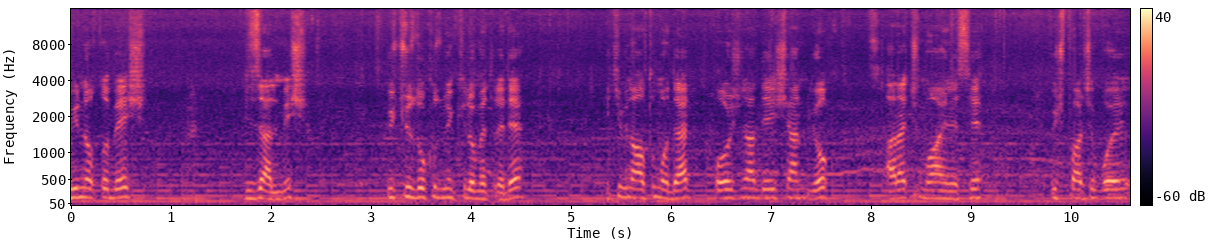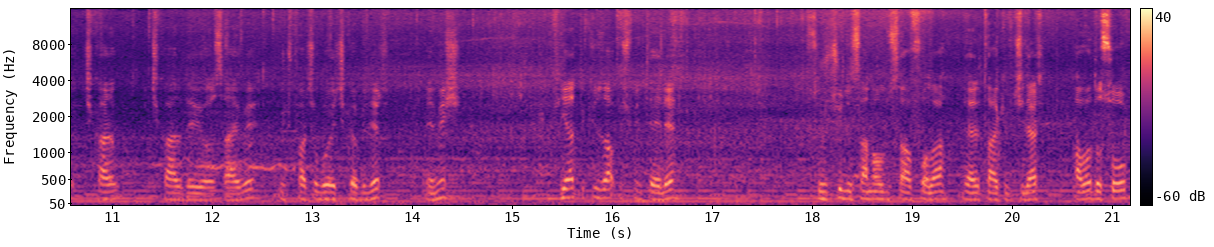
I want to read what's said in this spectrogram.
1.5 dizelmiş. 309 bin kilometrede. 2006 model. Orijinal değişen yok. Araç muayenesi. 3 parça boya çıkar, çıkar diyor sahibi. 3 parça boya çıkabilir demiş. Fiyat 260 bin TL. Sürçülisan oldu affola değerli takipçiler. Hava da soğuk.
